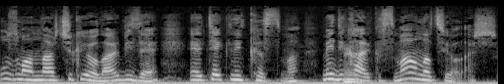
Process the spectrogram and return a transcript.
uzmanlar çıkıyorlar bize e, teknik kısmı medikal evet. kısmı anlatıyorlar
